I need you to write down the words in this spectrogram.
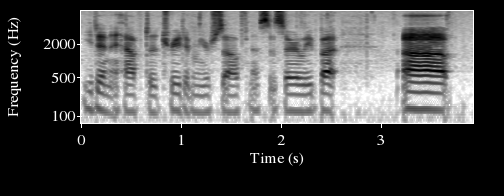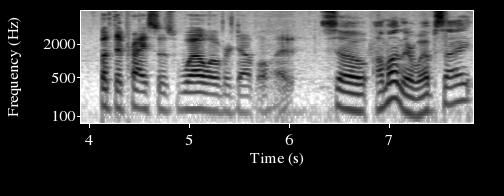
You didn't have to treat them yourself necessarily, but, uh, but the price was well over double. Uh, so I'm on their website.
